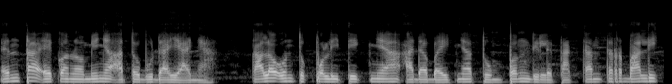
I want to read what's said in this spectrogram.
entah ekonominya atau budayanya. Kalau untuk politiknya ada baiknya tumpeng diletakkan terbalik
